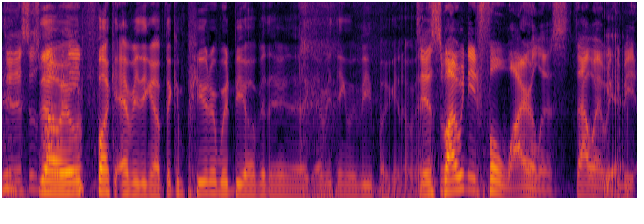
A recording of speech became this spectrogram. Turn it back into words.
Dude, this is No, why it we would fuck everything up. The computer would be over there. Like everything would be fucking over there. this is why we need full wireless. That way we Yeah. can be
